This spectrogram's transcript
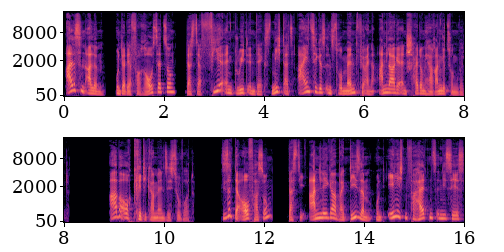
Alles in allem unter der Voraussetzung, dass der Fear and Greed Index nicht als einziges Instrument für eine Anlageentscheidung herangezogen wird. Aber auch Kritiker melden sich zu Wort. Sie sind der Auffassung, dass die Anleger bei diesem und ähnlichen Verhaltensindizes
